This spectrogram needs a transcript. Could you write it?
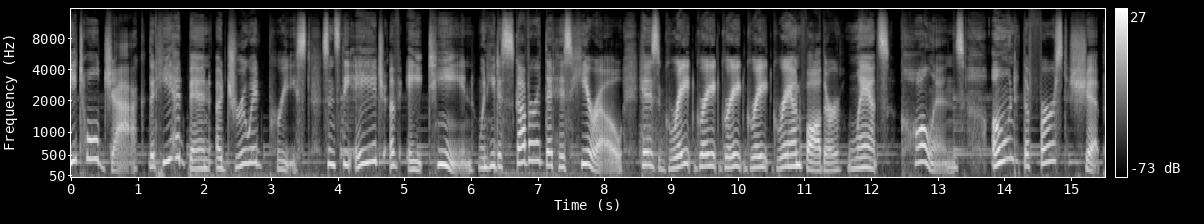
He told Jack that he had been a druid priest since the age of 18 when he discovered that his hero, his great great great great grandfather, Lance Collins, owned the first ship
